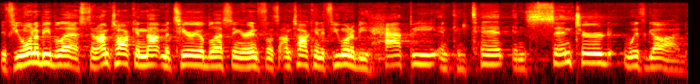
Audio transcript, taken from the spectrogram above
If you want to be blessed, and I'm talking not material blessing or influence, I'm talking if you want to be happy and content and centered with God,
